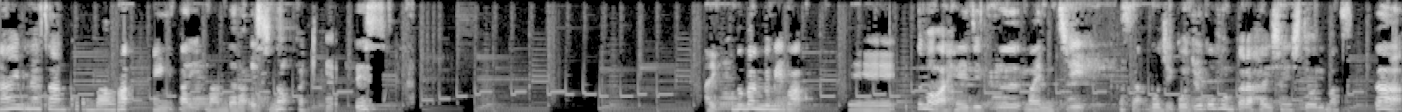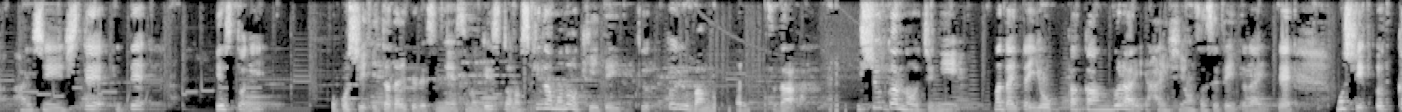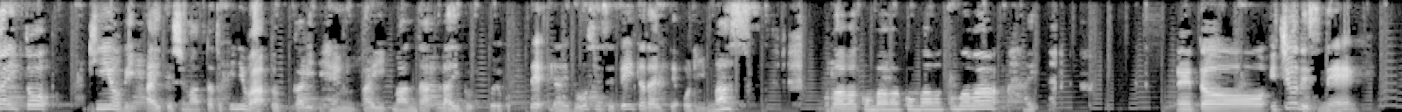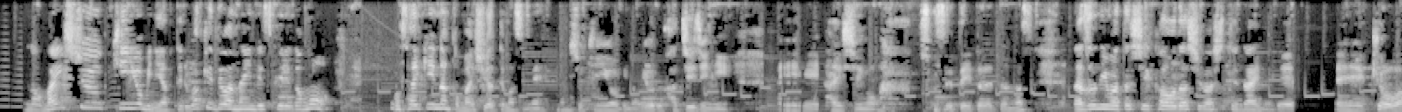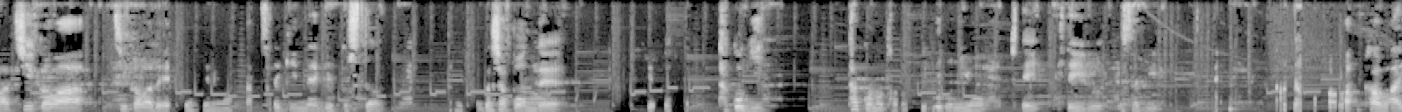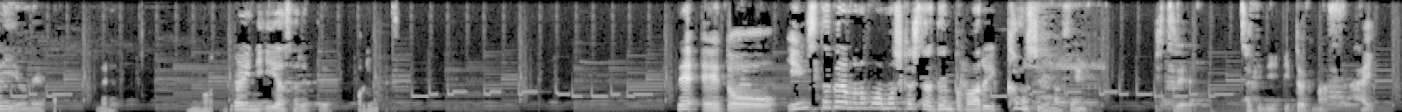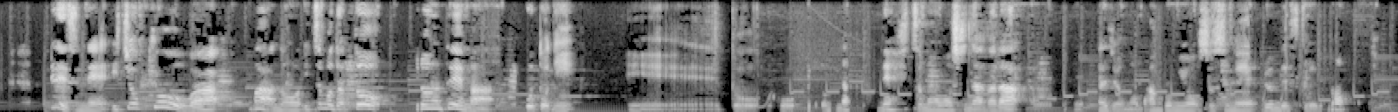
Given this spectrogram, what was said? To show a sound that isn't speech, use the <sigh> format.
はい、皆さんこんばんは。偏愛マンダラ S のアキエです。はい、この番組は、えー、いつもは平日毎日朝5時55分から配信しておりますが、配信していて、ゲストにお越しいただいてですね、そのゲストの好きなものを聞いていくという番組になりますが、1週間のうちに、まあ大体4日間ぐらい配信をさせていただいて、もしうっかりと金曜日空いてしまった時には、うっかり変愛マンダライブということで、ライブをさせていただいております。こんばんは、こんばんは、こんばんは、こんばんは。はい。えっ、ー、と、一応ですね、あの、毎週金曜日にやってるわけではないんですけれども、もう最近なんか毎週やってますね。毎週金曜日の夜8時に、えー、配信を <laughs> させていただいております。謎に私顔出しはしてないので、えー、今日はちいかわ、ちいかわでやってみました。最近ね、ゲットした、ガシャポンでゲットしたタコギ、タコの多分着ぐるみを着て、着ているうさぎ。<laughs> あちゃんかわ、かわいいよね。ね。意外に癒されております。で、えっ、ー、と、インスタグラムの方はもしかしたら電波が悪いかもしれません。失礼。先に言っておきます。はい。でですね、一応今日は、まあ、あの、いつもだと、いろんなテーマごとに、えー、っと、こう、皆さんね、質問をしながら、ラジオの番組を進めるんですけれども、ま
